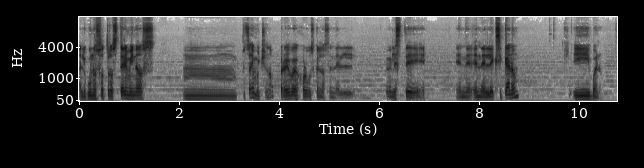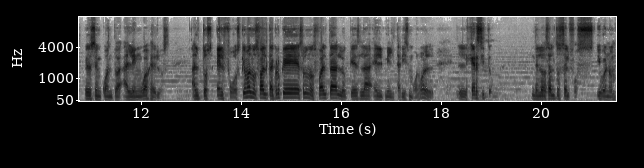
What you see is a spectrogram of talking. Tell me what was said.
Algunos otros términos. Mm, pues hay muchos, ¿no? Pero ahí mejor búsquenlos en el, en el este en, el lexicano. Y bueno, eso es en cuanto al lenguaje de los altos elfos. ¿Qué más nos falta? Creo que solo nos falta lo que es la, el militarismo, ¿no? El, ejército de los altos elfos. Y bueno.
